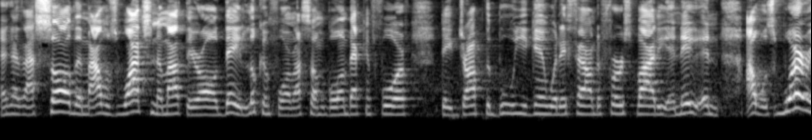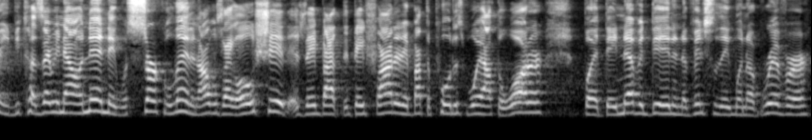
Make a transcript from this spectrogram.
And as I saw them, I was watching them out there all day looking for him. I saw them going back and forth. They dropped the buoy again where they found the first body and they and I was worried because every now and then they would circle in and I was like, oh shit, is they about they found it, they about to pull this boy out the water, but they never did, and eventually they went upriver,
